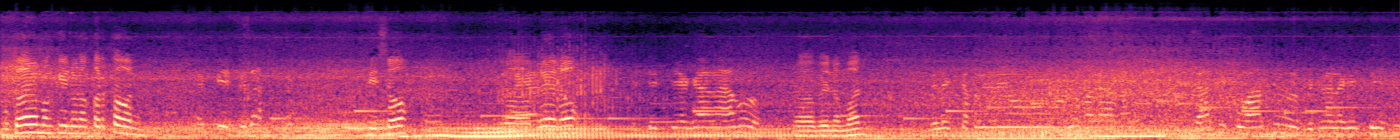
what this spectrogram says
Magkano naman kilo ng karton? Ay, piso lang. Piso? Grabe, no? Ititiyaga nga ako. Grabe naman. Dilagta ko na yung ano, malaman. Dati 4, bigla naging piso.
